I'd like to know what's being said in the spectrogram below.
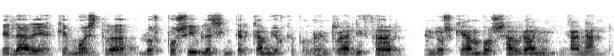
el área que muestra los posibles intercambios que pueden realizar en los que ambos salgan ganando.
